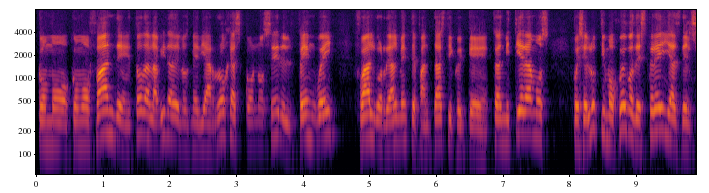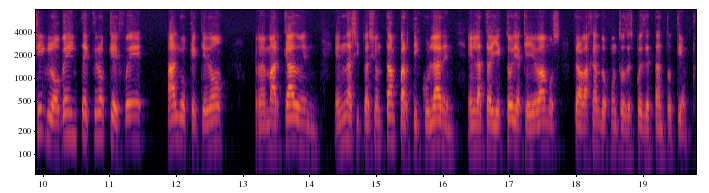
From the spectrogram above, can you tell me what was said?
como, como fan de toda la vida de los Rojas, conocer el Fenway fue algo realmente fantástico y que transmitiéramos pues el último juego de estrellas del siglo XX, creo que fue algo que quedó marcado en, en una situación tan particular en, en la trayectoria que llevamos trabajando juntos después de tanto tiempo.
